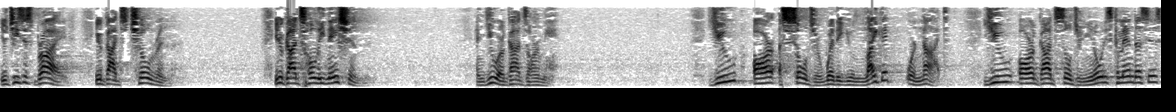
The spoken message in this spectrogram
You're Jesus' bride. You're God's children. You're God's holy nation. And you are God's army. You are a soldier, whether you like it or not. You are God's soldier. And you know what His command us is?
